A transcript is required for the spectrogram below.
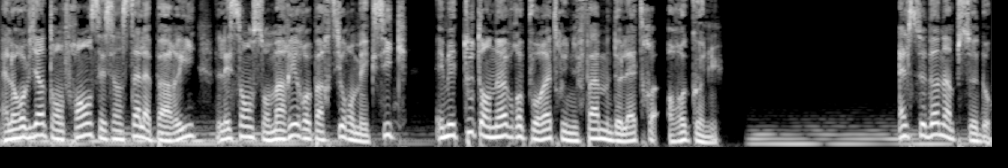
Elle revient en France et s'installe à Paris, laissant son mari repartir au Mexique et met tout en œuvre pour être une femme de lettres reconnue. Elle se donne un pseudo,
